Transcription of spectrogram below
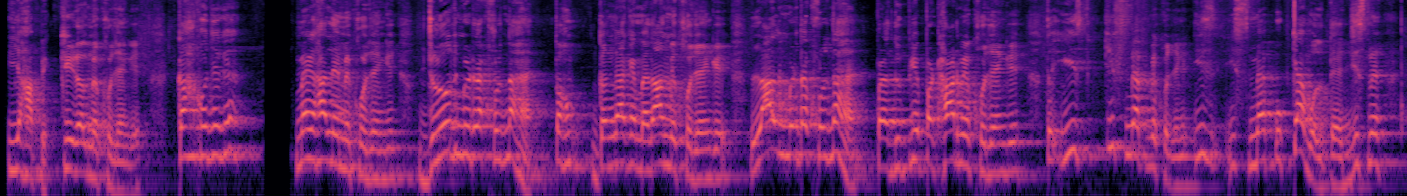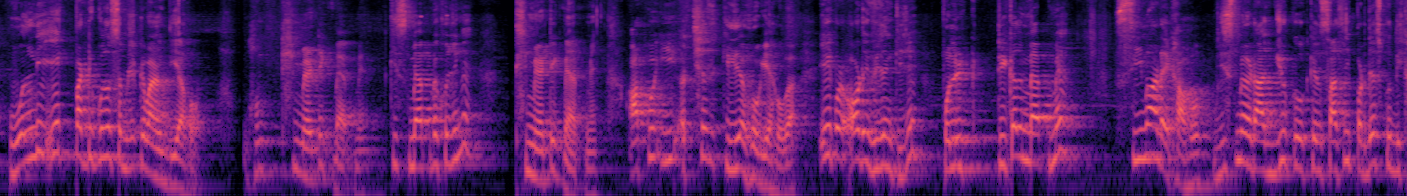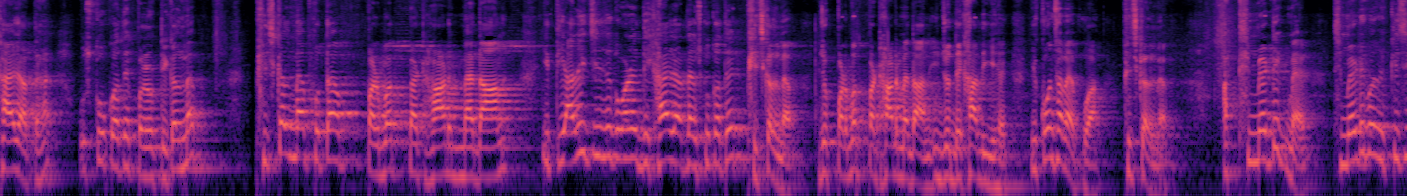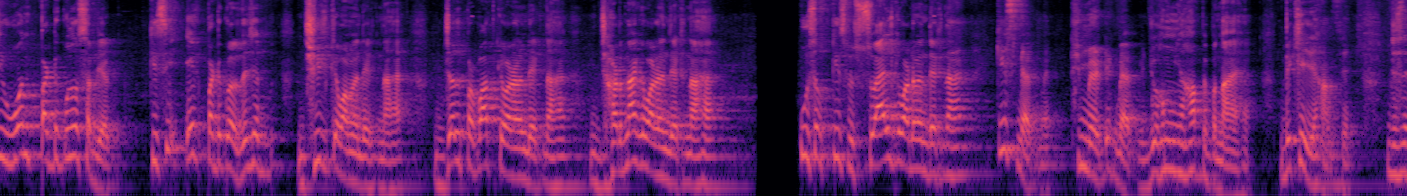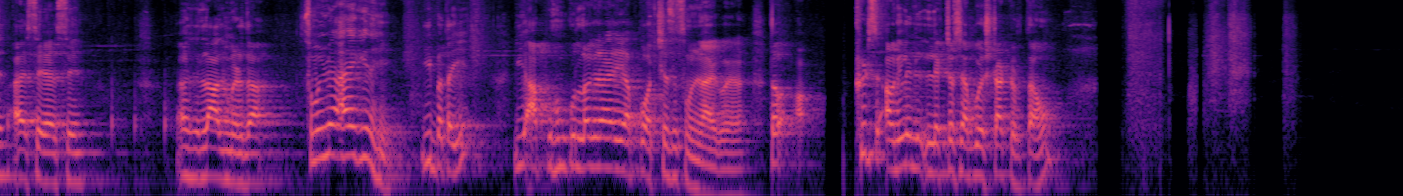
यहाँ पे केरल में खोजेंगे। कहाँ खोजेंगे? मेघालय में खोजेंगे। जलोद मृदा खोजना है तो हम गंगा के मैदान में खोजेंगे। लाल मृदा खोजना है, प्राद्वीपीय पठार में खोजेंगे। तो इस किस मैप में खोजेंगे? इस इस मैप को क्या बोलते हैं? जिसमें ओनली एक पर्टिकुलर सब्जेक्ट के बारे में दिया हो। हम थीमेटिक मैप में, किस मैप में खोजेंगे? थीमेटिक मैप में। आपको ये अच्छे से क्लियर हो गया होगा। एक बार और रिविजन कीजिए। पॉलिटिकल मैप में सीमा रेखा हो, जिसमें राज्यों को, केंद्र शासित प्रदेश को दिखाया जाता है, उसको कहते हैं पोलिटिकल मैप फ़िज़िकल मैप होता है पर्वत, पठार, मैदान, इत्यादि चीज़ों के बारे में दिखाया जाता है, उसको कहते हैं फ़िज़िकल मैप जो पर्वत, पठार, मैदान, ये जो दिखा दी है, ये कौन सा मैप हुआ? फ़िज़िकल मैप और थीमेटिक मैप थीमेटिक मैप किसी वन पर्टिकुलर सब्जेक्ट किसी एक पर्टिकुलर जैसे झील के बारे में देखना है जल प्रपात के बारे में देखना है, झरना के बारे में देखना है, वो सब किस सॉइल के बारे में देखना है। किस मैप में? थीमेटिक मैप में, जो हम यहाँ पे बनाए हैं। देखिए यहाँ से, जैसे ऐसे ऐसे ऐसे, लाल मिर्दा समझ में आया कि नहीं? ये बताइए, ये आपको, हमको लग रहा है, ये आपको अच्छे से समझ में आएगा। तो फिर से अगले लेक्चर से आपको स्टार्ट करता हूँ।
